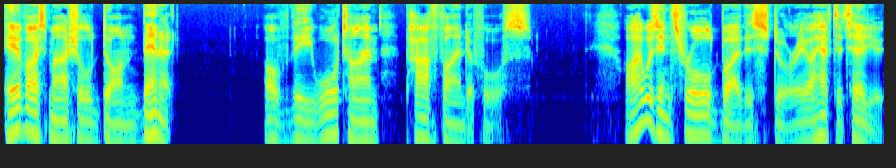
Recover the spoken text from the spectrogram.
Air Vice Marshal Don Bennett of the wartime Pathfinder Force. I was enthralled by this story, I have to tell you,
